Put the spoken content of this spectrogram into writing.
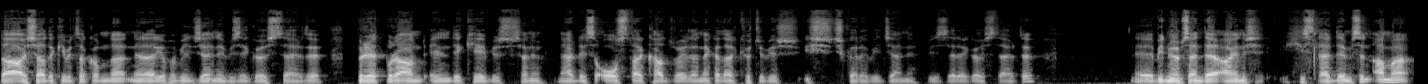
daha aşağıdaki bir takımla neler yapabileceğini bize gösterdi. Brett Brown elindeki bir hani neredeyse All-Star kadroyla ne kadar kötü bir iş çıkarabileceğini bizlere gösterdi. Ee, bilmiyorum sen de aynı hislerde misin ama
